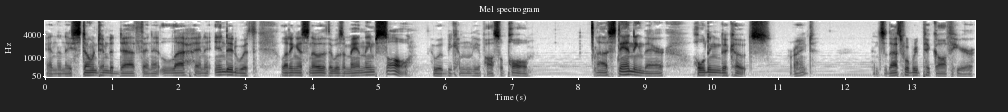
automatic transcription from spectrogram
And then they stoned him to death, and it le- and it ended with letting us know that there was a man named Saul who would become the Apostle Paul, uh, standing there holding the coats, right? And so that's where we pick off here,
